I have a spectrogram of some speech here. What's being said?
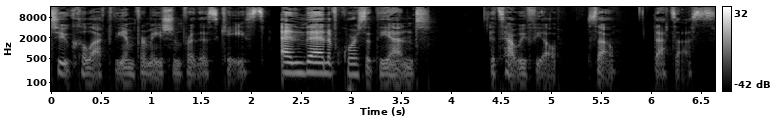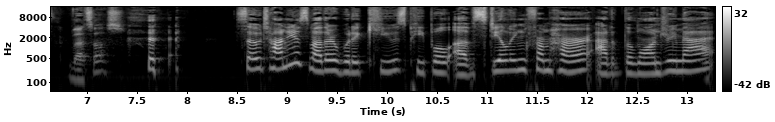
to collect the information for this case. And then, of course, at the end, it's how we feel. So, that's us. That's us. So, Tanya's mother would accuse people of stealing from her out of the laundromat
